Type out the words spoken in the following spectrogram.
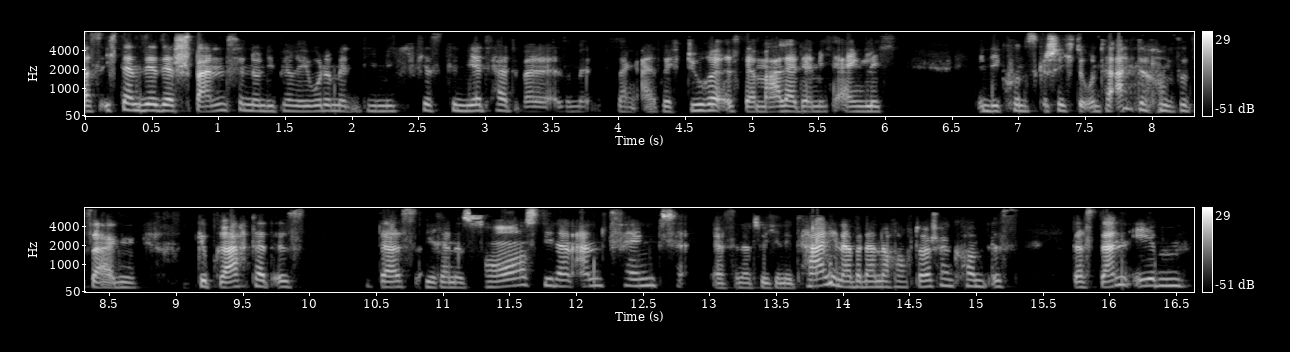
was ich dann sehr, sehr spannend finde und die Periode, mit, die mich fasziniert hat, weil also mit, sozusagen Albrecht Dürer ist der Maler, der mich eigentlich in die Kunstgeschichte unter anderem sozusagen gebracht hat, ist, dass die Renaissance, die dann anfängt, erst natürlich in Italien, aber dann noch auf Deutschland kommt, ist, dass dann eben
